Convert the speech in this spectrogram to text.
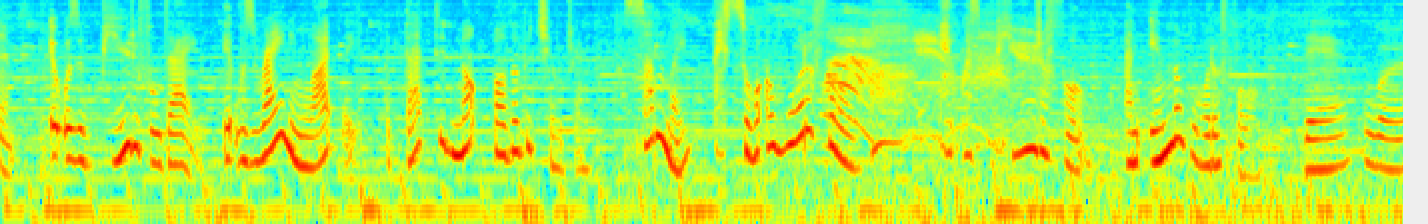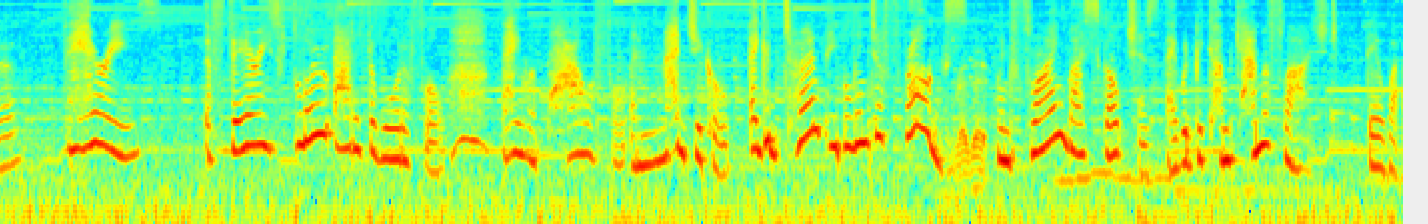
them. It was a beautiful day. It was raining lightly, but that did not bother the children. Suddenly, they saw a waterfall. It was beautiful. And in the waterfall, there were fairies. The fairies flew out of the waterfall. They were powerful and magical. They could turn people into frogs. When flying by sculptures, they would become camouflaged. There were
